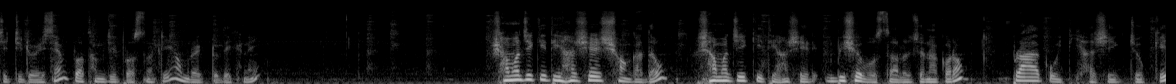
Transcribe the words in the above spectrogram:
যেটি রয়েছে, প্রথম যে প্রশ্নটি আমরা একটু দেখে নিই। সামাজিক ইতিহাসের সংজ্ঞা দাও। সামাজিক ইতিহাসের বিষয়বস্তু আলোচনা করো। প্রাক ঐতিহাসিক যুগকে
